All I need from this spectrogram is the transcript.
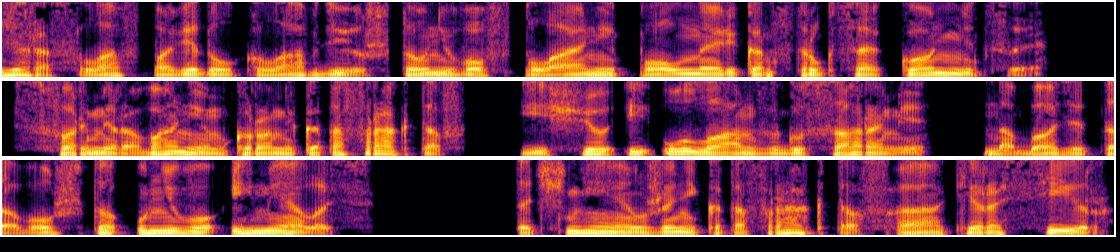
Ярослав поведал Клавдию, что у него в плане полная реконструкция конницы с формированием, кроме катафрактов, еще и улан с гусарами на базе того, что у него имелось. Точнее, уже не катафрактов, а кирасир,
